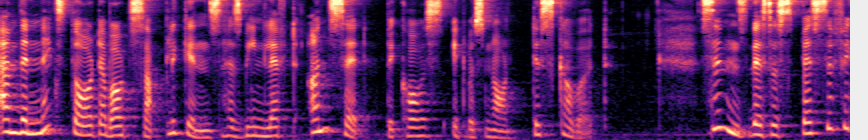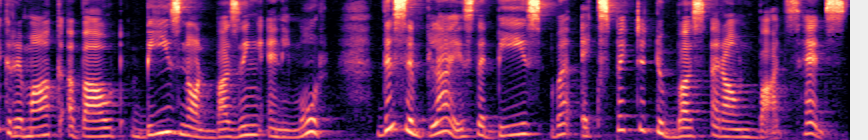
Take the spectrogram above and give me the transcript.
and the next thought about supplicants has been left unsaid because it was not discovered. Since there's a specific remark about bees not buzzing anymore, this implies that bees were expected to buzz around bards' heads.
